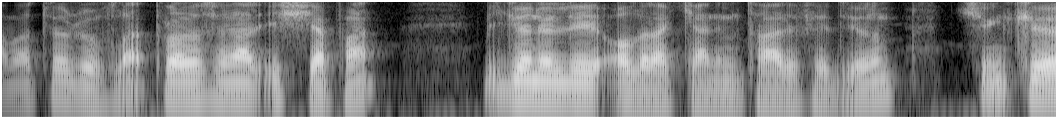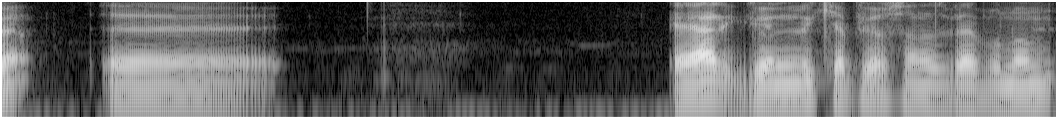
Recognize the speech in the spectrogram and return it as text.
amatör ruhla profesyonel iş yapan bir gönüllü olarak kendimi tarif ediyorum. Çünkü eee, eğer gönüllülük yapıyorsanız ve bunun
